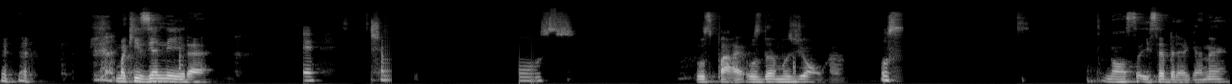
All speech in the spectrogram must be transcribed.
Uma quinzeaneira. Os- Os pais, os damos de honra. Os- Nossa, isso é brega, né?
